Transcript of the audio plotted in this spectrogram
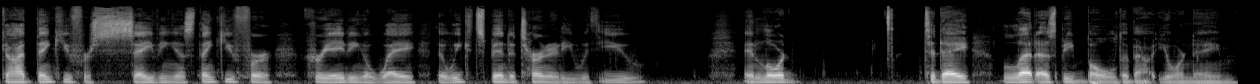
God, thank you for saving us. Thank you for creating a way that we could spend eternity with you. And Lord, today, let us be bold about your name.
